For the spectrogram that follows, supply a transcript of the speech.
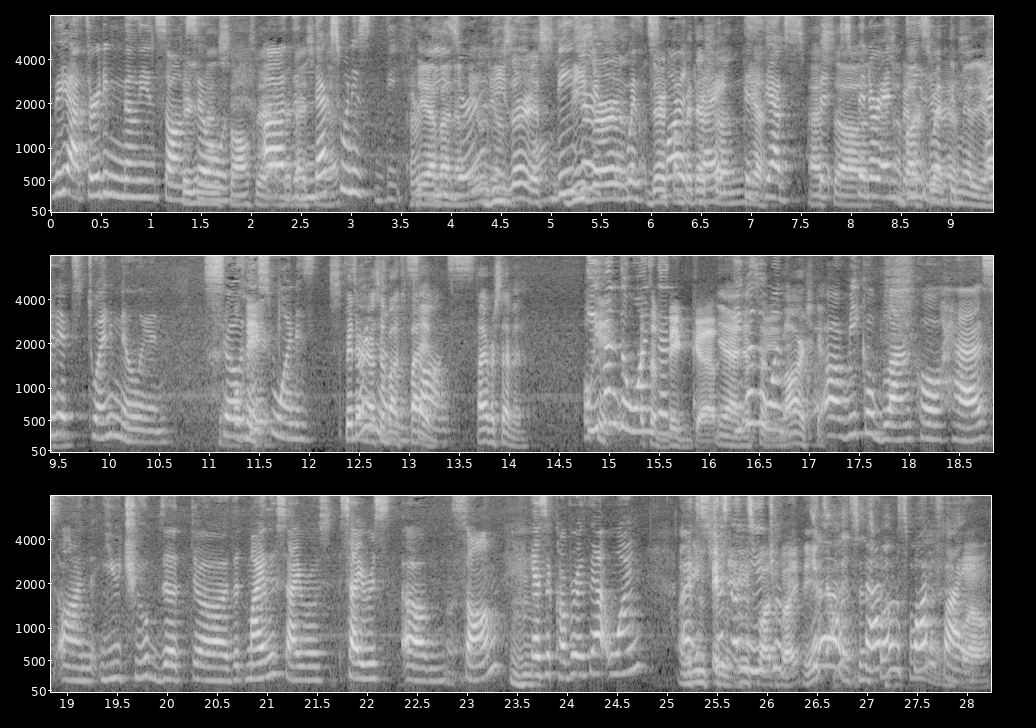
yeah, 30 million songs. 30 so songs they're uh, the next that. one is the They have an, Deezer. Deezer is Deezer Deezer is with their Smart, competition Because Yes. they have sp- has, uh, Spinnr and about Deezer, 20 million. and it's 20 million. So Okay. this one is Spinnr has about five, songs. five or seven. Okay, Even the one That's a that big gap. Yeah, even that's the a one large gap. uh, Rico Blanco has on YouTube that uh, that Miley Cyrus Cyrus um, song he has a cover of that one. Uh, On it's YouTube. just on It's YouTube. Spotify? It's on it's in Spotify. Spotify. Wow.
